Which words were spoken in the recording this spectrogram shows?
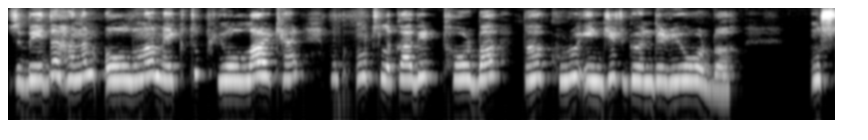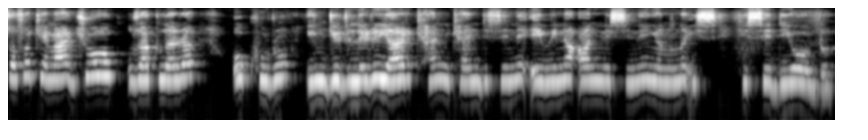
Zübeyde Hanım oğluna mektup yollarken mu- mutlaka bir torba daha kuru incir gönderiyordu. Mustafa Kemal çok uzaklara o kuru incirleri yerken kendisini evine annesinin yanına is- hissediyordu.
